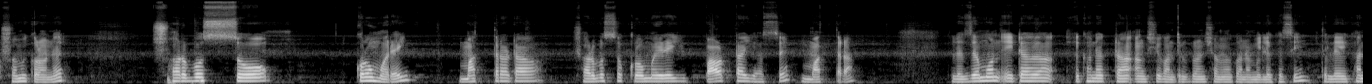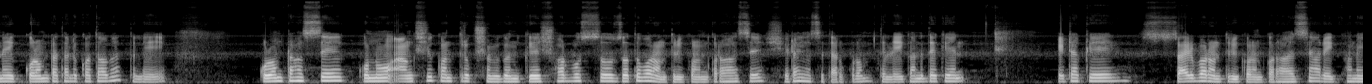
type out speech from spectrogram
সমীকরণের সর্বোচ্চ ক্রমেরই মাত্রাটা, সর্বোচ্চ ক্রমের এই পাওয়ারটাই হচ্ছে মাত্রা। তাহলে যেমন এটা এখানে একটা আংশিক অন্তরীকরণ সমীকরণ আমি লিখেছি, তাহলে এখানে ক্রমটা তাহলে কত হবে? তাহলে ক্রমটা হচ্ছে কোনো আংশিক অন্তরিক সমীকরণকে সর্বোচ্চ যতবার অন্তরীকরণ করা হয়েছে, সেটাই হচ্ছে তার ক্রম। তাহলে এখানে দেখেন এটাকে চারবার অন্তরীকরণ করা হয়েছে, আর এখানে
